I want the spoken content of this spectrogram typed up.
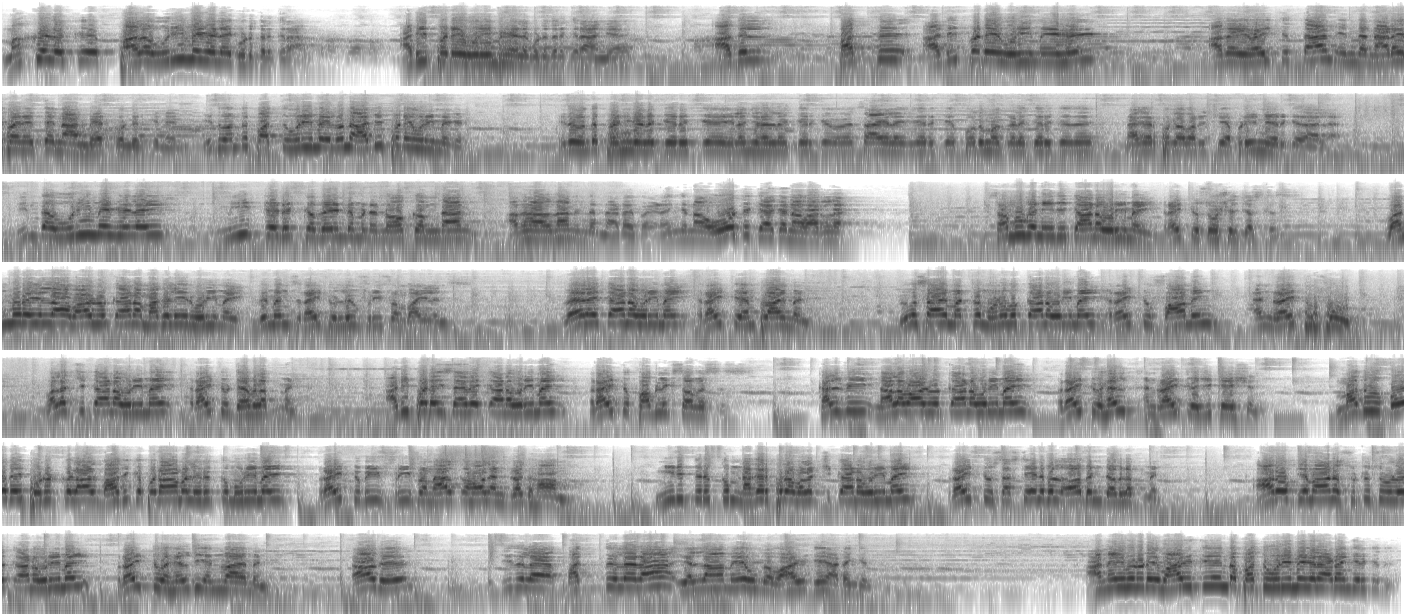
மக்களுக்கு பல உரிமைகளை கொடுத்திருக்கிறாங்க. அடிப்படை உரிமைகளை கொடுத்திருக்கிறாங்க. அதில் பத்து அடிப்படை உரிமைகள் அதை வைத்துத்தான் இந்த நடைபயணத்தை நான் மேற்கொண்டிருக்கிறேன். இது வந்து பத்து உரிமைகள் வந்து அடிப்படை உரிமைகள். இது வந்து பெண்களுக்கு இருக்கு இளைஞர்களுக்கு இருக்கு விவசாயிகளுக்கு இருக்கு பொதுமக்களுக்கு இருக்குது நகர்ப்புற வறட்சி அப்படின்னு இருக்குதால இந்த உரிமைகளை மீட்டெடுக்க வேண்டும் என்ற நோக்கம்தான் அதனால்தான் இந்த நடைபயணம் இங்க நான் ஓட்டு கேட்க நான் வரல. சமூக நீதிக்கான உரிமை ரைட் டு சோஷியல் ஜஸ்டிஸ் வன்முறையில்லா வாழ்வுக்கான மகளிர் உரிமை women's right to live free from violence வேலைக்கான உரிமை ரைட் டு எம்ப்ளாய்மெண்ட் விவசாயம் மற்றும் உணவுக்கான உரிமை right to farming and right to food வளர்ச்சிக்கான உரிமை ரைட் டு டெவலப்மெண்ட் அடிப்படை சேவைக்கான உரிமை ரைட் டு பப்ளிக் சர்வீசஸ் கல்வி நலவாழ்வுக்கான உரிமை right to health and right to education மது போதைப் பொருட்களால் பாதிக்கப்படாமல் இருக்கும் உரிமை right to be free from alcohol and drug harm நீடித்திருக்கும் நகர்ப்புற வளர்ச்சிக்கான உரிமை right to sustainable urban development ஆரோக்கியமான சுற்றுச்சூழலுக்கான உரிமை ரைட் டு ஹெல்தி என்வாயன்மெண்ட் அதாவது இதுல பத்துல தான் எல்லாமே உங்க வாழ்க்கை அடங்கியிருக்கு. அனைவருடைய வாழ்க்கையும் இந்த பத்து உரிமைகள் அடங்கியிருக்குது.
